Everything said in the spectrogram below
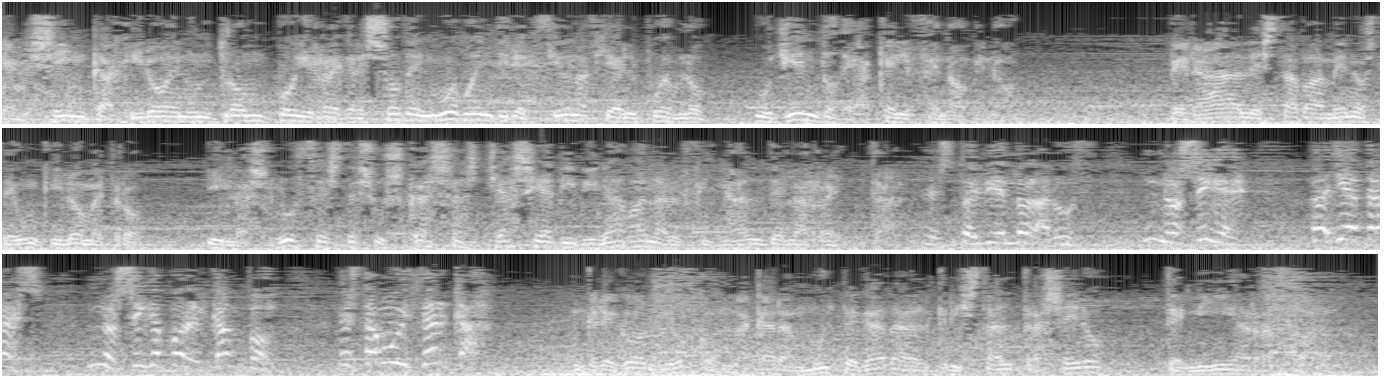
El Simca giró en un trompo y regresó de nuevo en dirección hacia el pueblo, huyendo de aquel fenómeno. Peral estaba a menos de un kilómetro y las luces de sus casas ya se adivinaban al final de la recta. Estoy viendo la luz. ¡Nos sigue! ¡Allí atrás! ¡Nos sigue por el campo! ¡Está muy cerca! Gregorio, con la cara muy pegada al cristal trasero, tenía razón.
